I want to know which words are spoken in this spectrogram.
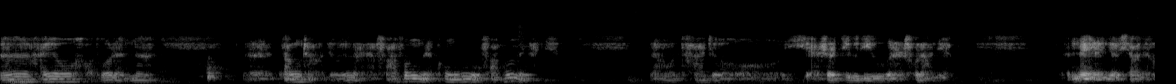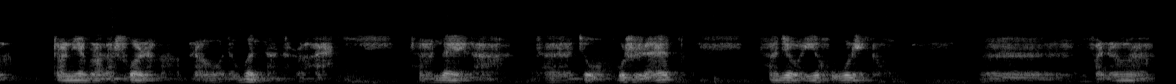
嗯，还有好多人呢。当场就有点发疯的，控制不住发疯的感觉，然后他就也是嘀咕嘀咕跟人说两句，那人就消停了。当时你也不知道他说什么，然后我就问他，他说：“哎，他说那个他就不是人，他就是一狐狸，嗯，反正啊，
